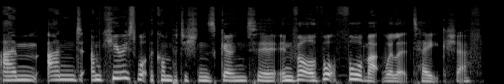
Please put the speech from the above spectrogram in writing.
Um, and I'm curious what the competition's going to involve. What format will it take, chef?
